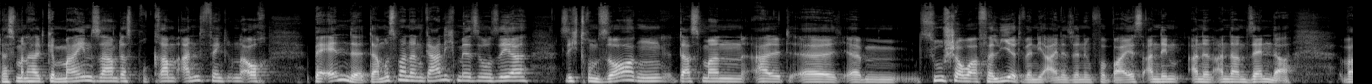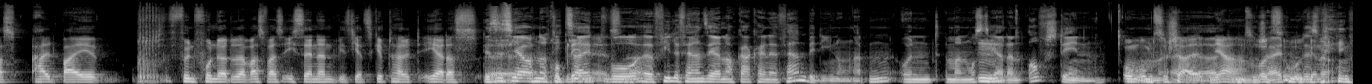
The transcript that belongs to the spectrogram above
dass man halt gemeinsam das Programm anfängt und auch beendet. Da muss man dann gar nicht mehr so sehr sich drum sorgen, dass man halt äh, ähm, Zuschauer verliert, wenn die eine Sendung vorbei ist, an den, an den anderen Sender. Was halt bei 500 oder was weiß ich Sendern, wie es jetzt gibt, halt eher das Das ist äh, ja auch noch Problem die Zeit, ist, wo ne? äh, viele Fernseher noch gar keine Fernbedienung hatten und man musste ja dann aufstehen, Mhm. Um umzuschalten, ja, umzuschalten. wozu, genau. Deswegen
